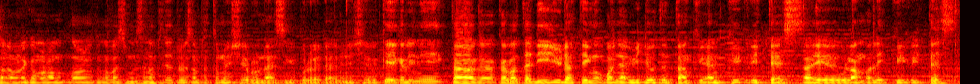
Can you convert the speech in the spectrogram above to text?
Assalamualaikum warahmatullahi wabarakatuh. Salam sejahtera salam satu Malaysia, Brunei, Singapura dan Indonesia. Okey, kali ni kita, kalau tadi you dah tengok banyak video tentang QM quick retest, saya ulang balik quick retest.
